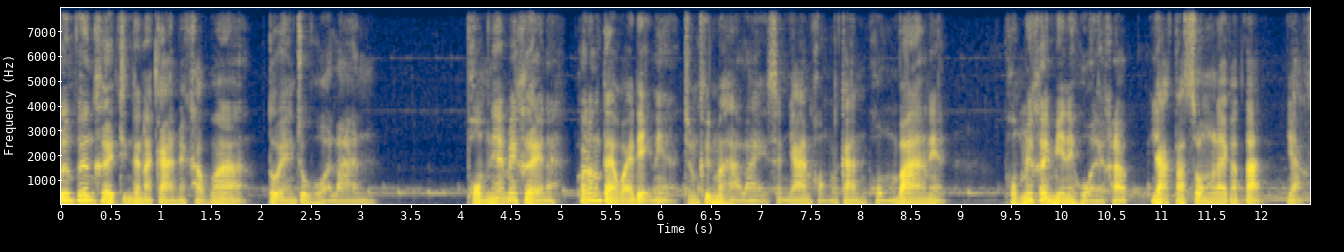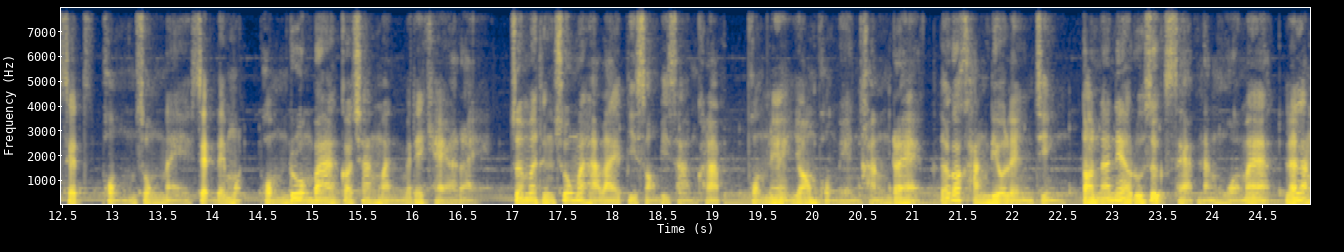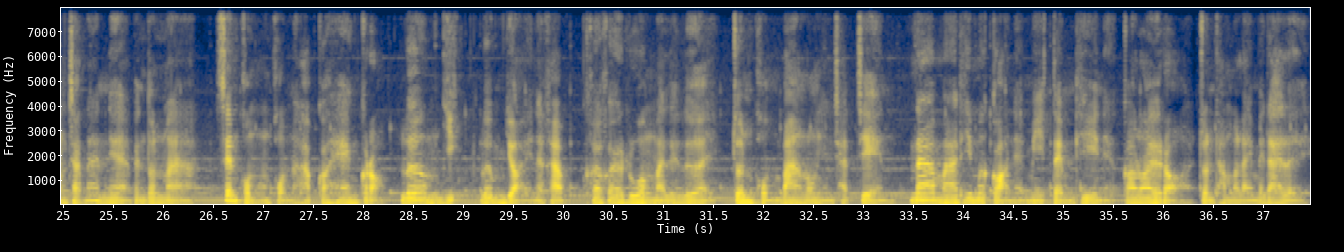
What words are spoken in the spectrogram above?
เพื่อนๆ เคยจินตนาการไหมครับว่าตัวเองจะหัวล้าน ผมเนี่ยไม่เคยนะ เพราะตั้งแต่วัยเด็กเนี่ยจนขึ้นมหาลัยสัญญาณของอาการผมบางเนี่ย ผมไม่เคยมีในหัวเลยครับ อยากตัดทรงอะไรก็ตัด อยากเซ็ตผมทรงไหนเซ็ตได้หมด ผมร่วงบ้างก็ช่างมันไม่ได้แคร์อะไร จนมาถึงช่วงมหาลัยปี 2 ปี 3 ครับ ผมเนี่ยย้อมผมเองครั้งแรก แล้วก็ครั้งเดียวเลยจริงๆ ตอนนั้นเนี่ยรู้สึกแสบหนังหัวมาก และหลังจากนั้นเนี่ยเป็นต้นมา เส้นผมของผมนะครับก็แห้งกรอบเริ่มหยิกเริ่มหย่อยนะครับค่อยๆ ร่วงมาเรื่อยๆ จนผมบางลงอย่างชัดเจน หน้าม้าที่เมื่อก่อนเนี่ยมีเต็มที่เนี่ยก็ร่อยหรอจนทำอะไรไม่ได้เลย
